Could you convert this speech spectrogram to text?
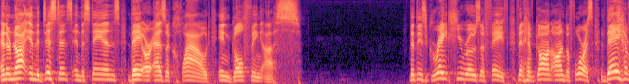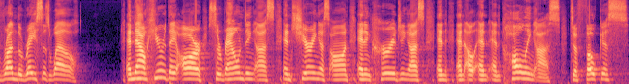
And they're not in the distance, in the stands, they are as a cloud engulfing us. That these great heroes of faith that have gone on before us, they have run the race as well. And now here they are surrounding us and cheering us on and encouraging us and, and, and, and calling us to focus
